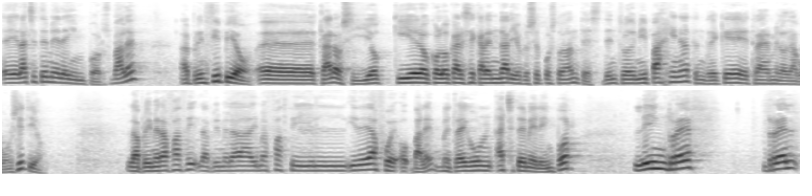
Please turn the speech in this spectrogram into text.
el HTML imports, ¿vale? Al principio, eh, claro, si yo quiero colocar ese calendario que os he puesto antes dentro de mi página, tendré que traérmelo de algún sitio. La primera, fácil, la primera y más fácil idea fue, oh, vale, me traigo un HTML import, link ref rel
